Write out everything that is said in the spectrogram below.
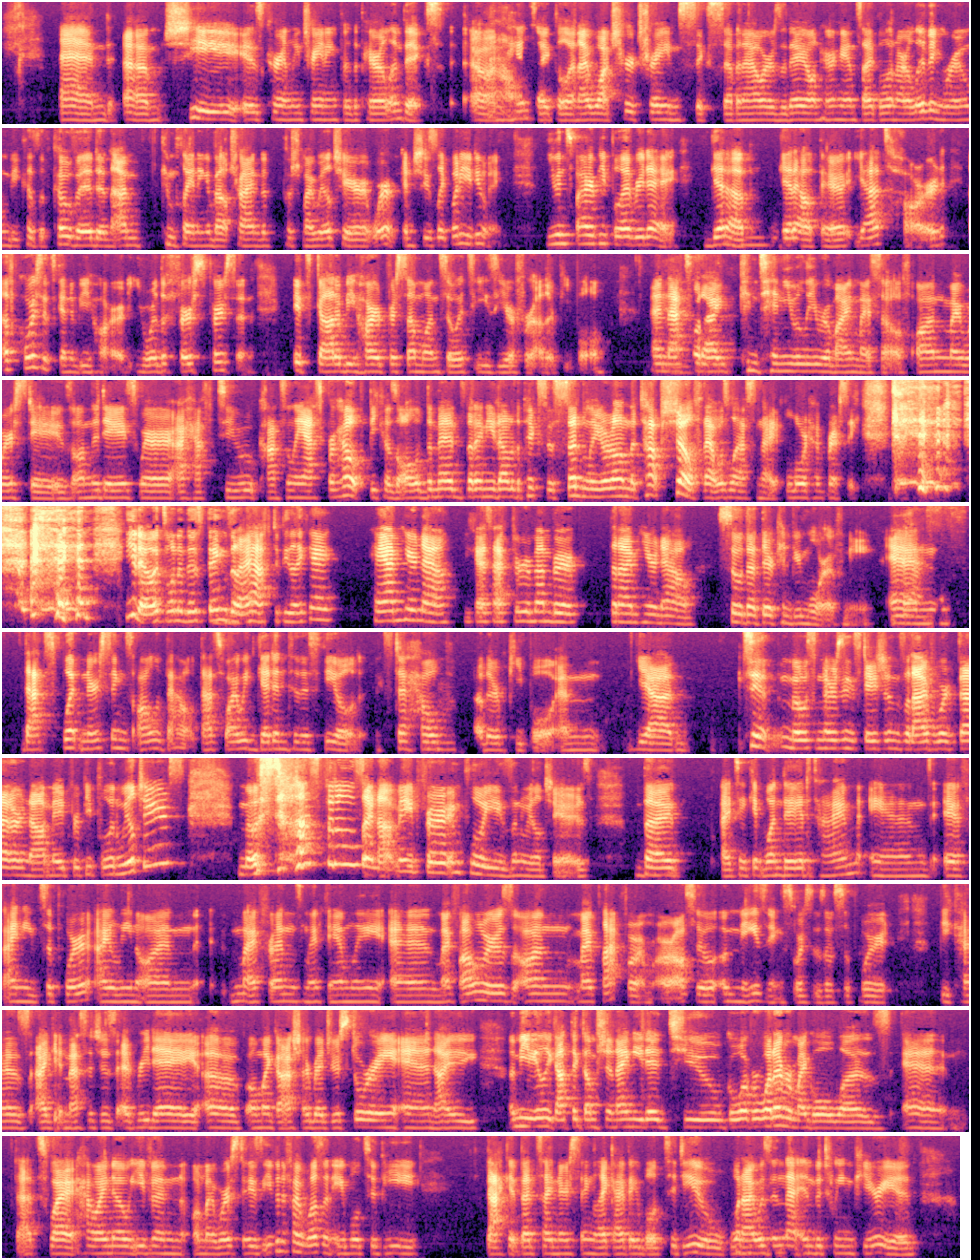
and um, she is currently training for the Paralympics on wow. hand cycle. And I watch her train six, seven hours a day on her hand cycle in our living room because of COVID. And I'm complaining about trying to push my wheelchair at work. And she's like, What are you doing? You inspire people every day. Get up, mm-hmm. get out there. Yeah, it's hard. Of course, it's going to be hard. You're the first person. It's got to be hard for someone so it's easier for other people. And that's what I continually remind myself on my worst days, on the days where I have to constantly ask for help because all of the meds that I need out of the Pyxis suddenly are on the top shelf. That was last night. Lord have mercy. and, you know, it's one of those things that I have to be like, hey, hey, I'm here now. You guys have to remember that I'm here now so that there can be more of me. And yes. that's what nursing's all about. That's why we get into this field. It's to help mm-hmm. other people. And yeah, most nursing stations that I've worked at are not made for people in wheelchairs. Most hospitals are not made for employees in wheelchairs. But I take it one day at a time. And if I need support, I lean on my friends, my family, and my followers on my platform are also amazing sources of support because I get messages every day of, oh my gosh, I read your story and I immediately got the gumption I needed to go over whatever my goal was. And that's why how I know even on my worst days, even if I wasn't able to be back at bedside nursing like I've able to do when I was in that in between period,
